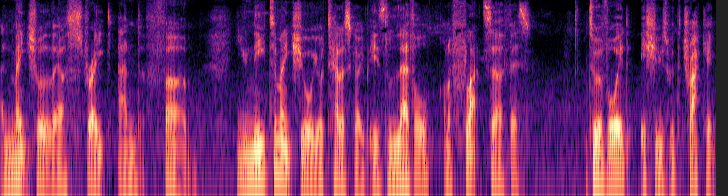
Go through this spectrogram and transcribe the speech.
and make sure that they are straight and firm. You need to make sure your telescope is level on a flat surface to avoid issues with tracking.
